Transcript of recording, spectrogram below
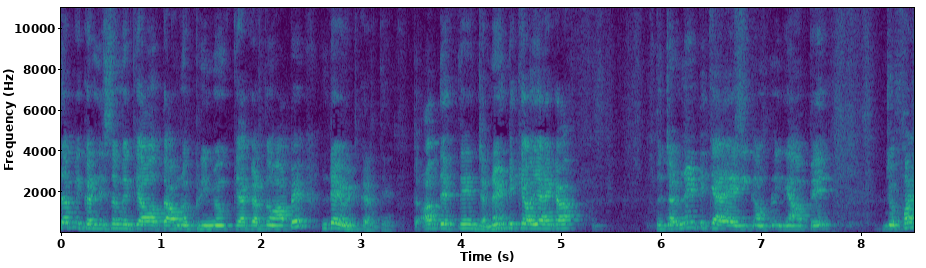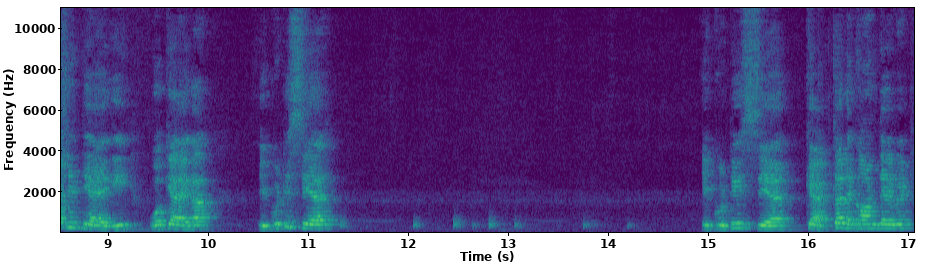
तब की कंडीशन में क्या होता है? हम लोग प्रीमियम क्या करते हैं? वहाँ पे डेबिट करते हैं। तो अब देखते हैं जनरल क्या हो जाएगा? तो जनरल क्या आएगी कंपनी के यहाँ पे? जो फ़र्स्ट एंट्री आएगी, वो क्या आएगा? Equity share equity share capital account debit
